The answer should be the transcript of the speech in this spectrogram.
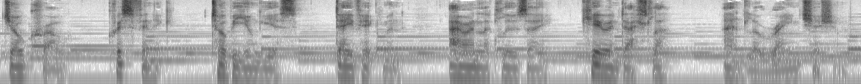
Joe Crow, Chris Finik, Toby Jungius, Dave Hickman, Aaron LaCluyze, Ciaran Dachtler, and Lorraine Chisholm.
